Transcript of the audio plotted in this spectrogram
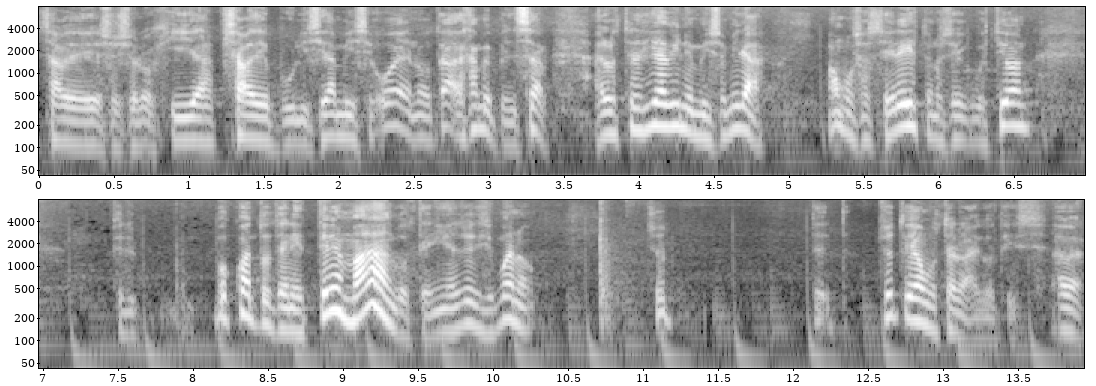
sabe de sociología, sabe de publicidad, me dice, bueno, déjame pensar. A los tres días vine y me dice, mirá, vamos a hacer esto, no sé qué cuestión. Pero, ¿Vos cuánto tenés? Tres mangos tenía. Yo dije, bueno, yo te, yo te voy a mostrar algo, te dice. A ver.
